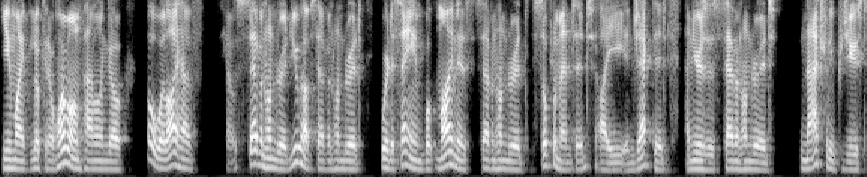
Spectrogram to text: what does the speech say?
you might look at a hormone panel and go, oh, well, I have you know 700 you have 700 we're the same but mine is 700 supplemented i.e injected and yours is 700 naturally produced.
